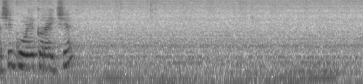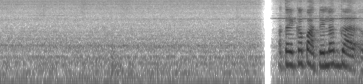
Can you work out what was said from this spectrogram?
असे गोळे करायचे. आता एका पातेल्यात गा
